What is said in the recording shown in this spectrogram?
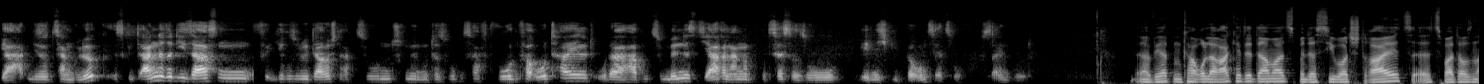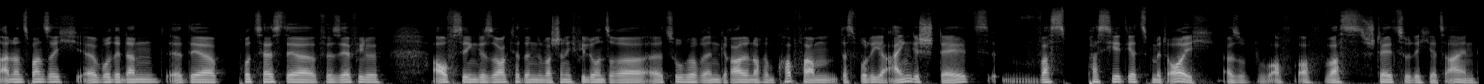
ja, hatten wir sozusagen Glück. Es gibt andere, die saßen für ihre solidarischen Aktionen schon in Untersuchungshaft, wurden verurteilt oder haben zumindest jahrelange Prozesse, so ähnlich wie bei uns jetzt auch sein wird. Wir hatten Carola Rakete damals mit der Sea-Watch 3. 2021 äh, wurde dann äh, der Prozess, der für sehr viel Aufsehen gesorgt hat und wahrscheinlich viele unserer äh, ZuhörerInnen gerade noch im Kopf haben, das wurde ja eingestellt. Was passiert jetzt mit euch? Also auf, auf was stellst du dich jetzt ein?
